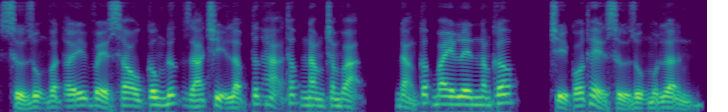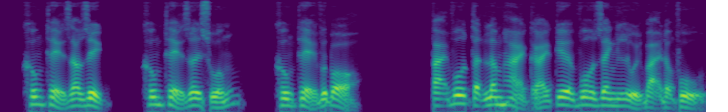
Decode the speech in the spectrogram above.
sử dụng vật ấy về sau công đức giá trị lập tức hạ thấp năm trăm vạn, đẳng cấp bay lên năm cấp, chỉ có thể sử dụng một lần, không thể giao dịch, không thể rơi xuống, không thể vứt bỏ. Tại vô tận lâm hải cái kia vô danh lùi bại động phủ,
